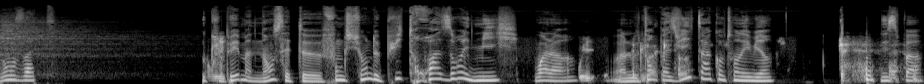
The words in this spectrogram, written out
Bon vote Occupé maintenant cette euh, fonction depuis trois ans et demi. Voilà. Oui, le temps passe vite hein, quand on est bien. N'est-ce pas?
